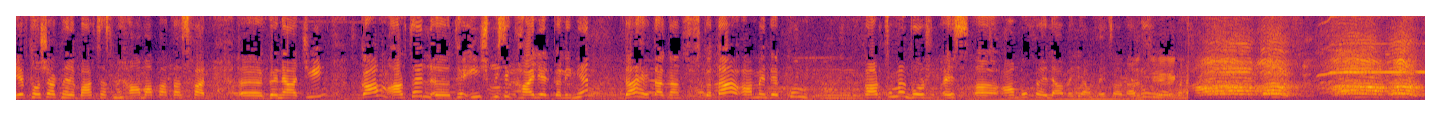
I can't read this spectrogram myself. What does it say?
եւ թոշակները բարձրացնեն համապատասխան գնաճին, կամ արդեն թե ինչպիսի քայլեր կլինեն, դա հետագան ցույց կտա։ Ամեն դեպքում կարծում եմ, որ այս ամբողջը լավ է լավ մեծանալու։ Ամբողջ, ամբողջ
